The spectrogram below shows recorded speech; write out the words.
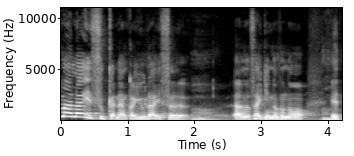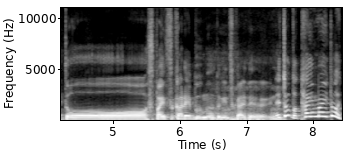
ィマライスかなんかいうライス。あの最近のその、えっとスパイスカレーブームの時に使われてる、ね、ちょっとタイ米とは違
